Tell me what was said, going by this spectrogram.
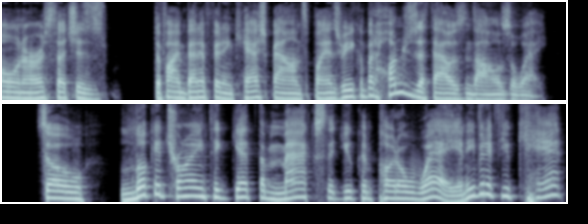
owner, such as defined benefit and cash balance plans, where you can put hundreds of thousand dollars away. So look at trying to get the max that you can put away. And even if you can't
